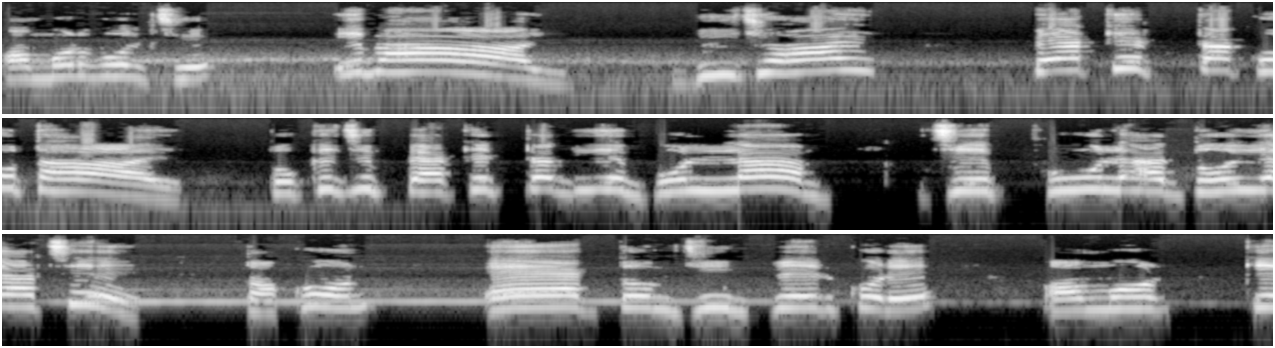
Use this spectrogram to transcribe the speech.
অমর বলছে, এ ভাই, বিজয়, প্যাকেটটা কোথায়? তোকে যে প্যাকেটটা দিয়ে বললাম যে ফুল আর দই আছে, তখন একদম জিভ বের করে অমরকে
